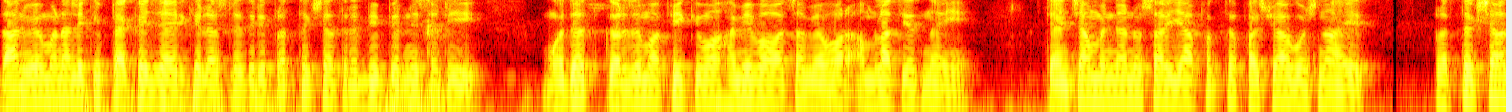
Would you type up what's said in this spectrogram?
दानवे म्हणाले की पॅकेज जाहीर केलं असले तरी प्रत्यक्षात रब्बी पेरणीसाठी मदत कर्जमाफी किंवा हमीभावाचा व्यवहार अंमलात येत नाही. त्यांच्या म्हणण्यानुसार या फक्त फसव्या घोषणा आहेत. प्रत्यक्षात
